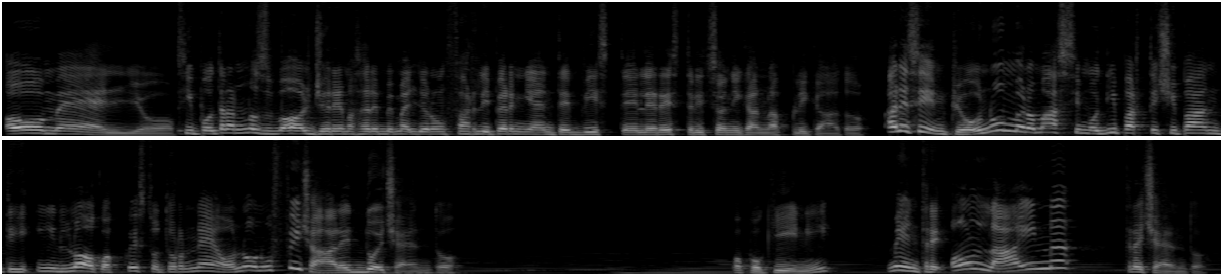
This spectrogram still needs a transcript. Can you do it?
O meglio, si potranno svolgere ma sarebbe meglio non farli per niente viste le restrizioni che hanno applicato. Ad esempio, un numero massimo di partecipanti in loco a questo torneo non ufficiale è 200. Un po' pochini, mentre online 300.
